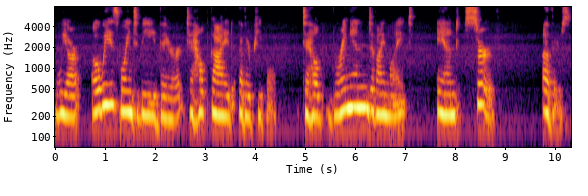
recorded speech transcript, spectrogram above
we are always going to be there to help guide other people, to help bring in divine light and serve others.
